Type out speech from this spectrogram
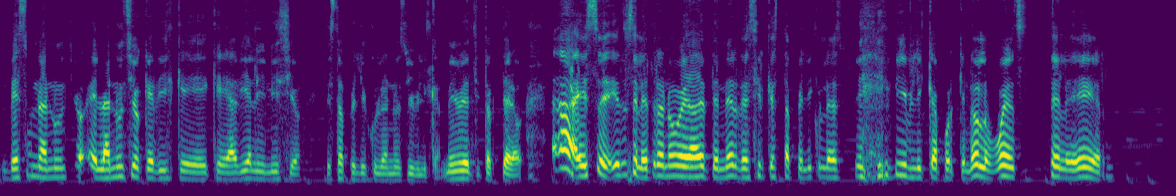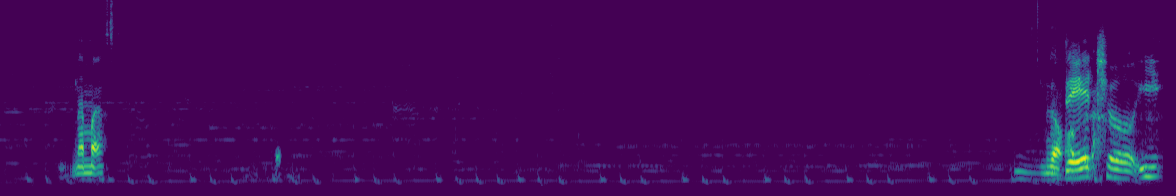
ves un anuncio, el anuncio que, di- que, que había al inicio, esta película no es bíblica, me ve TikToktero. Ah, ese, ese letra no me va a detener decir que esta película es bíblica porque no lo puedes leer. Nada más. No, de hecho, y,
